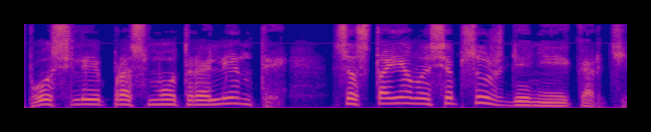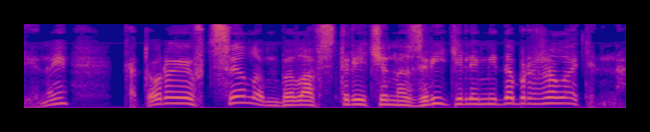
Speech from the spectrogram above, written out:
После просмотра ленты состоялось обсуждение картины, которая в целом была встречена зрителями доброжелательно.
